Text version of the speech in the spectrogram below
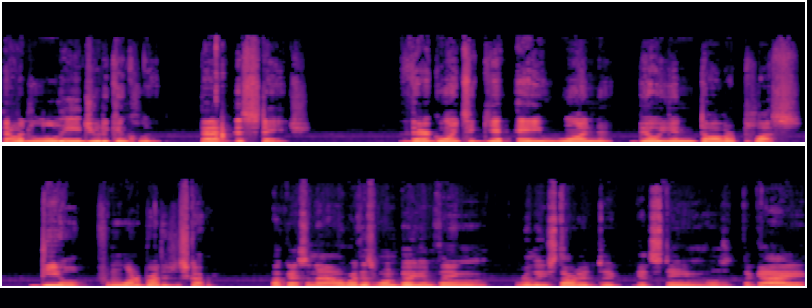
that would lead you to conclude that at this stage they're going to get a one billion dollar plus deal from Warner Brothers Discovery? Okay, so now where this one billion thing really started to get steam was the guy,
